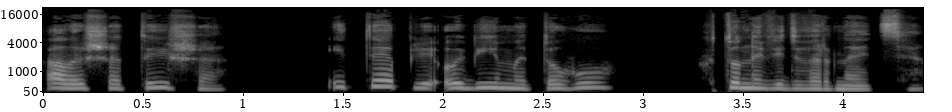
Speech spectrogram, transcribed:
а лише тиша і теплі обійми того, хто не відвернеться.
